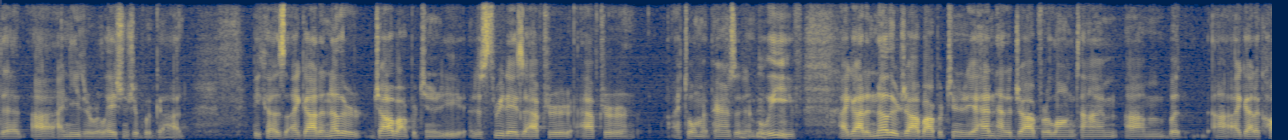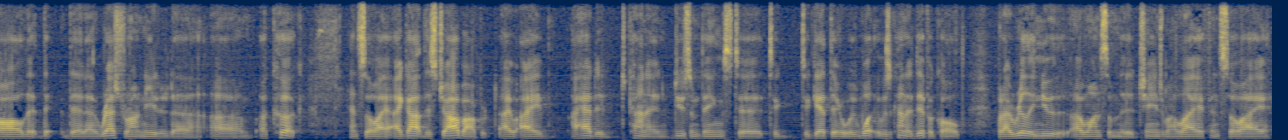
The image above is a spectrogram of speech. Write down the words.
that uh, I needed a relationship with God, because I got another job opportunity just three days after after I told my parents I didn't believe. I got another job opportunity. I hadn't had a job for a long time, um, but uh, I got a call that, that, that a restaurant needed a, a, a cook. And so I, I, got this job. Oppor- I, I, I had to kind of do some things to, to, to get there. It was, it was kind of difficult, but I really knew that I wanted something to change my life. And so I,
